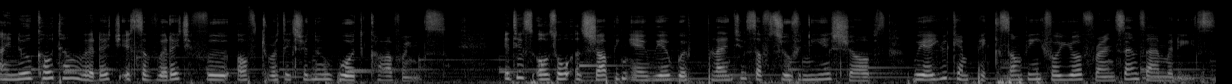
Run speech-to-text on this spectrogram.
Ainu Kotan village is a village full of traditional wood carvings. It is also a shopping area with plenty of souvenir shops where you can pick something for your friends and families.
